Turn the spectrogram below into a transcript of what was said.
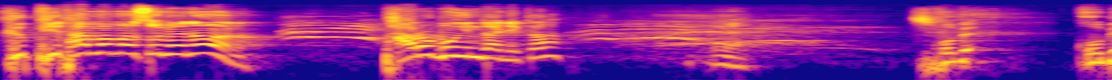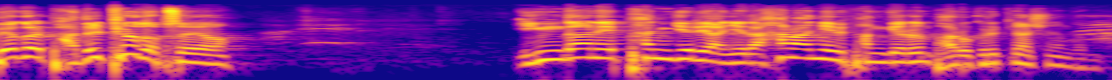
그 빛 한 번만 쏘면은 바로 보인다니까? 예. 고백, 고백을 받을 필요도 없어요. 인간의 판결이 아니라 하나님의 판결은 바로 그렇게 하시는 겁니다.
